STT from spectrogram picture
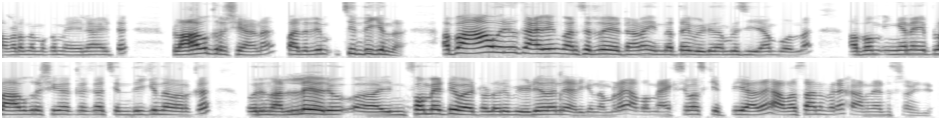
അവിടെ നമുക്ക് മെയിനായിട്ട് പ്ലാവ് കൃഷിയാണ് പലരും ചിന്തിക്കുന്നത്. അപ്പോൾ ആ ഒരു കാര്യം കൺസിഡർ ചെയ്തിട്ടാണ് ഇന്നത്തെ വീഡിയോ നമ്മൾ ചെയ്യാൻ പോകുന്നത്. അപ്പം ഇങ്ങനെ ഈ പ്ലാവ് കൃഷികൾക്കൊക്കെ ചിന്തിക്കുന്നവർക്ക് ഒരു നല്ലൊരു ഇൻഫോർമേറ്റീവ് ആയിട്ടുള്ള ഒരു വീഡിയോ തന്നെ ആയിരിക്കും നമ്മുടെ. അപ്പം മാക്സിമം സ്കിപ്പ് ചെയ്യാതെ അവസാനം വരെ കാണാനായിട്ട് ശ്രമിക്കും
